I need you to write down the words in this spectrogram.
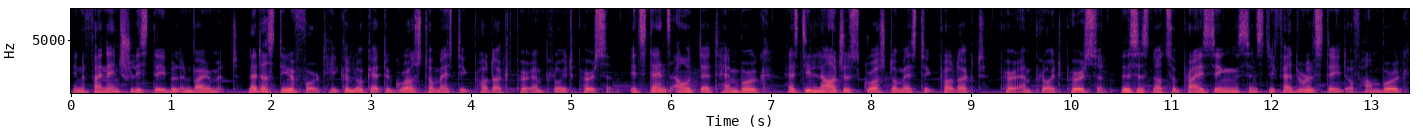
in a financially stable environment. Let us therefore take a look at the gross domestic product per employed person. It stands out that Hamburg has the largest gross domestic product per employed person. This is not surprising since the federal state of Hamburg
